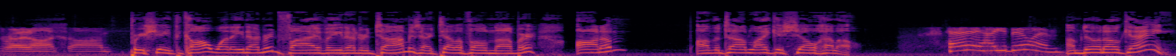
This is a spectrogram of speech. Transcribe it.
Right on, Tom. Appreciate the call. 1-800-5800-TOM is our telephone number. Autumn on the Tom Leykis Show. Hello. Hey, how you doing? I'm doing okay.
